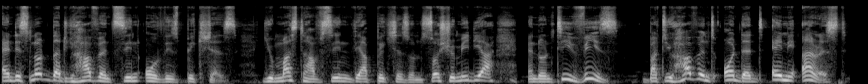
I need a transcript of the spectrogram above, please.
And it's not that you haven't seen all these pictures. You must have seen their pictures on social media and on TVs. But you haven't ordered any arrest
